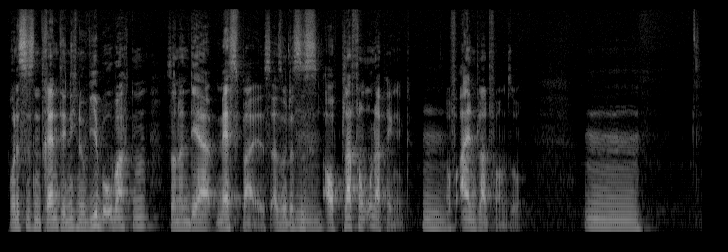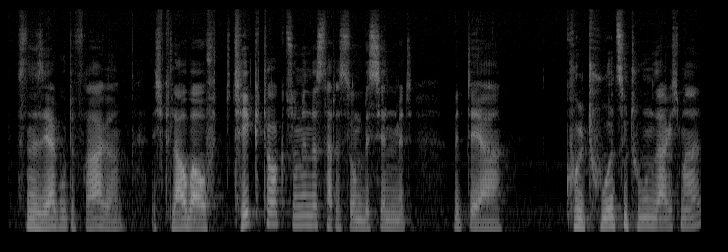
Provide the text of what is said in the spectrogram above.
und es ist ein Trend, den nicht nur wir beobachten, sondern der messbar ist. Also das mhm. ist auch plattformunabhängig. Mhm. Auf allen Plattformen so. Mhm. Das ist eine sehr gute Frage. Ich glaube, auf TikTok zumindest hat es so ein bisschen mit, mit der Kultur zu tun, sage ich mal.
